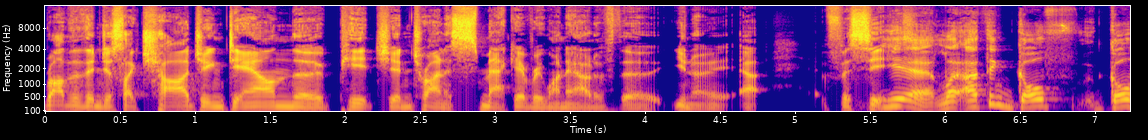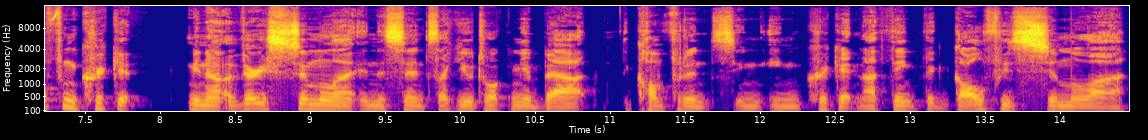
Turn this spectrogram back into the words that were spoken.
rather than just like charging down the pitch and trying to smack everyone out of the you know out, for six. Yeah, like I think golf, golf and cricket, you know, are very similar in the sense like you were talking about confidence in, in cricket, and I think that golf is similar.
